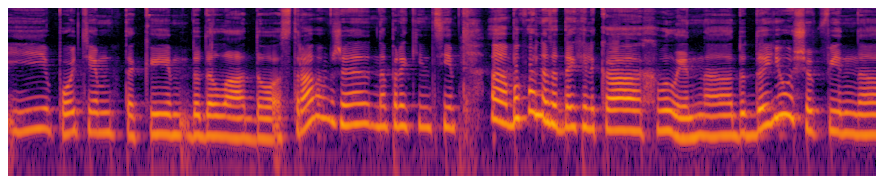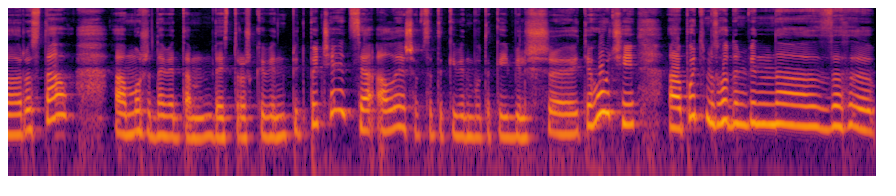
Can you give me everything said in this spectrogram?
і потім таки додала до страви вже наприкінці. Буквально за декілька хвилин додаю, щоб він. А може навіть там десь трошки він підпечеться, але щоб все-таки він був такий більш е, тягучий. Потім згодом він за,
